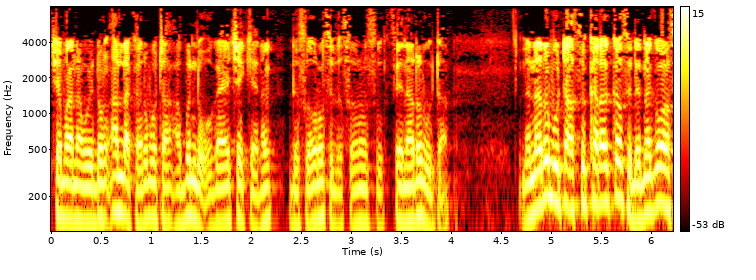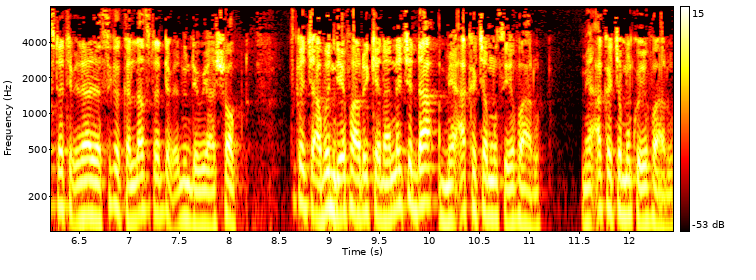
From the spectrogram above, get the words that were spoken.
ce mana wai don Allah ka rubuta abin da oga ya ce kenan da sauransu da sauransu. Sai na rubuta. Da na rubuta su karar kansu da na gawa statement da suka kalla statement din da we are shocked. Suka ce abin da ya faru kenan. Na ce da me aka ce musu ya faru? Me aka ce muku ya faru?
